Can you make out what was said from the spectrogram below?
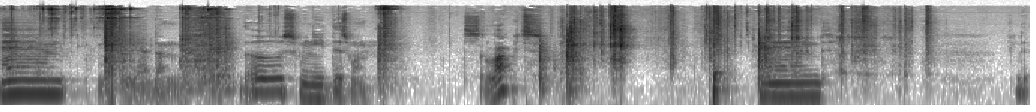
And we are done with those. We need this one. It's locked. And let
